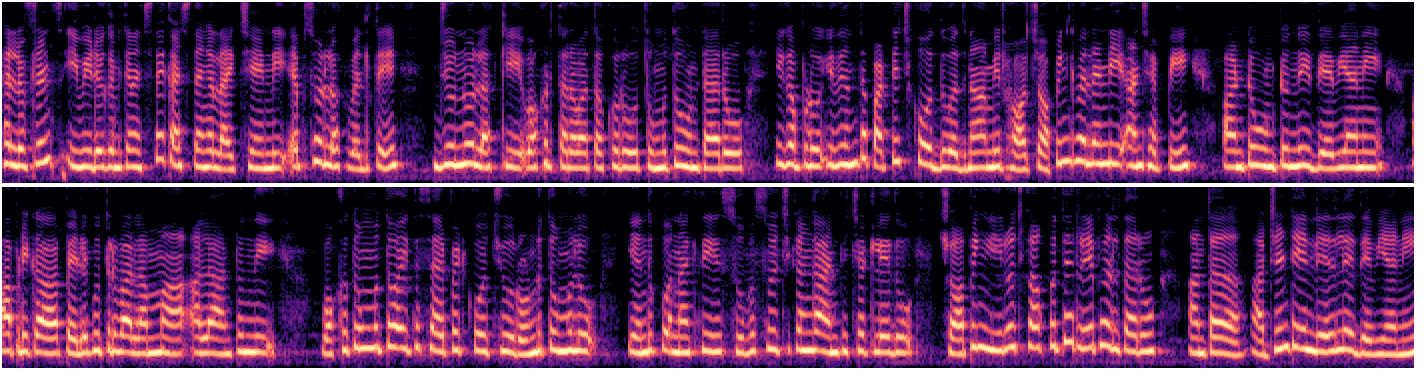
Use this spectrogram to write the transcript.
హలో ఫ్రెండ్స్ ఈ వీడియో కనుక నచ్చితే ఖచ్చితంగా లైక్ చేయండి. ఎపిసోడ్లోకి వెళ్తే జున్ను లక్కీ ఒకరి తర్వాత ఒకరు తుమ్ముతూ ఉంటారు. ఇక అప్పుడు ఇదంతా పట్టించుకోవద్దు వదిన మీరు హాట్ షాపింగ్కి వెళ్ళండి అని చెప్పి అంటూ ఉంటుంది దేవ్యాని. అప్పుడు ఇక పెళ్ళి కూతురు వాళ్ళమ్మ అలా అంటుంది. ఒక తుమ్ముతో అయితే సరిపెట్టుకోవచ్చు రెండు తుమ్ములు. ఎందుకో నాకు ఇది శుభసూచకంగా అనిపించట్లేదు. షాపింగ్ ఈ రోజు కాకపోతే రేపు వెళ్తారు. అంత అర్జెంట్ ఏం లేదులే దేవ్యాని.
